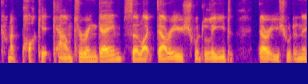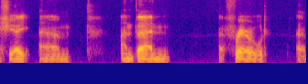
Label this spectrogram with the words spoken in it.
kind of pocket countering game. So like Dariush would lead, Dariush would initiate, um, and then Ferreira would uh,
